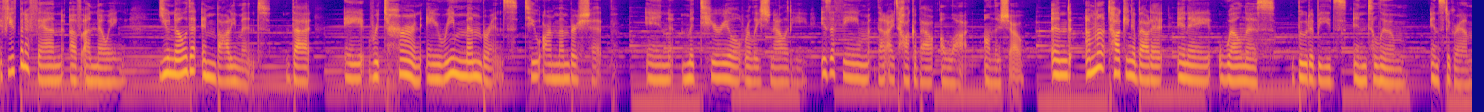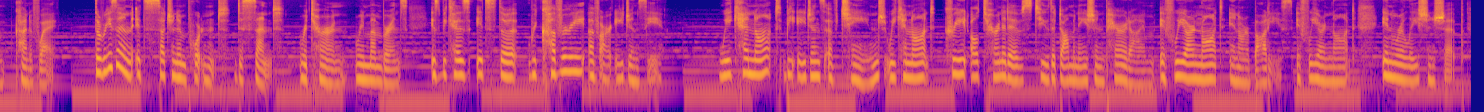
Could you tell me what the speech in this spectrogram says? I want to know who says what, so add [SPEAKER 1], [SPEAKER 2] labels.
[SPEAKER 1] If you've been a fan of Unknowing, you know that embodiment, that a return, a remembrance to our membership in material relationality is a theme that I talk about a lot on the show. And I'm not talking about it in a wellness, Buddha beads in Tulum, Instagram kind of way. The reason it's such an important descent return, remembrance, is because it's the recovery of our agency. We cannot be agents of change. We cannot create alternatives to the domination paradigm if we are not in our bodies, if we are not in relationship.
